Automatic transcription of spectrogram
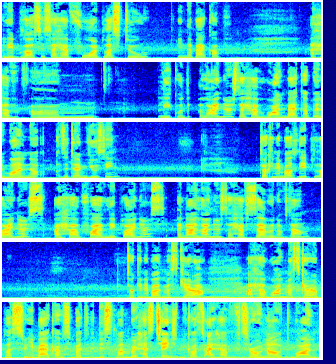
Lip glosses I have four plus two in the backup. I have um, liquid liners I have one backup and one uh, that I'm using. Talking about lip liners I have five lip liners and eyeliners I have seven of them talking about mascara. I have one mascara plus three backups but this number has changed because I have thrown out one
